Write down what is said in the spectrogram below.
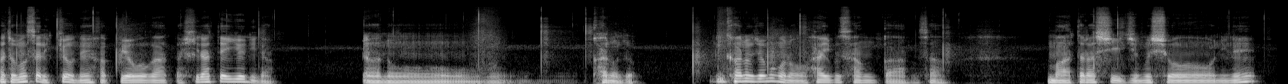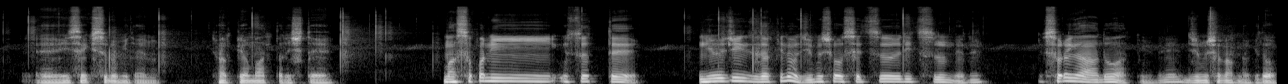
あと、まさに今日ね、発表があった平手友梨奈。あのー、彼女。彼女もこのハイブ参加のさ、まあ新しい事務所にね、えー、移籍するみたいな発表もあったりして、まあそこに移って、NewJeans だけの事務所を設立するんだよね。それが ADOR っていうね、事務所なんだけど、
